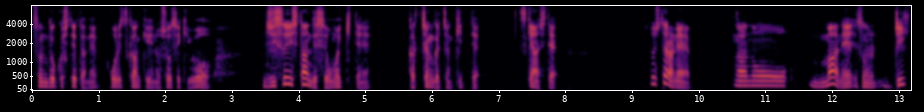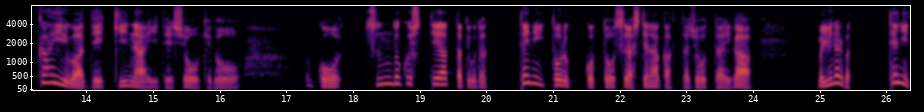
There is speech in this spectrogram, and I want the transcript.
積んどくしてたね、法律関係の書籍を自炊したんですよ、思い切ってね。ガッチャンガッチャン切って、スキャンして。そしたらね、あの、まあね、その、理解はできないでしょうけど、こう、積んどくしてあったということは、手に取ることすらしてなかった状態が、まあ、言うなれば、手に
